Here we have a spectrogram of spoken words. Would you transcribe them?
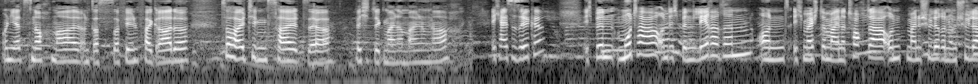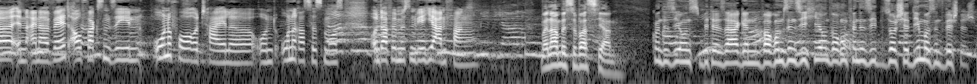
und jetzt nochmal und das ist auf jeden Fall gerade zur heutigen Zeit sehr wichtig meiner Meinung nach. Ich heiße Silke. Ich bin Mutter und ich bin Lehrerin und ich möchte meine Tochter und meine Schülerinnen und Schüler in einer Welt aufwachsen sehen, ohne Vorurteile und ohne Rassismus. Und dafür müssen wir hier anfangen. Mein Name ist Sebastian. Könnten Sie uns bitte sagen, warum sind Sie hier und warum finden Sie solche Demos sind wichtig?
